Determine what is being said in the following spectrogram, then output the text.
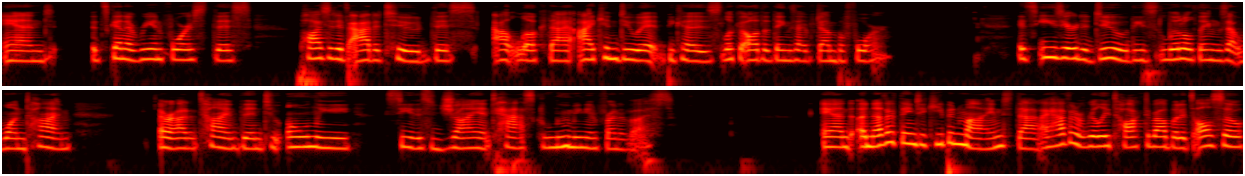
And it's going to reinforce this positive attitude, this outlook that I can do it because look at all the things I've done before. It's easier to do these little things at one time or at a time than to only see this giant task looming in front of us. And another thing to keep in mind that I haven't really talked about, but it's also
